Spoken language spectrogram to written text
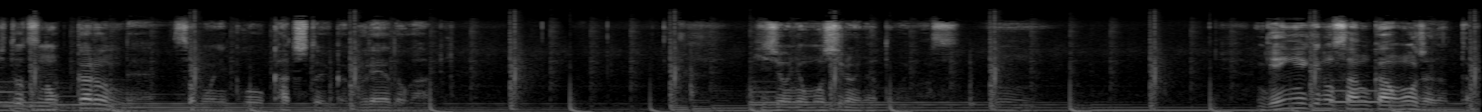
一つ乗っかるんでそこにこう価値というかグレードが。非常に面白いなと思います。うん、現役の三冠王者だったら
